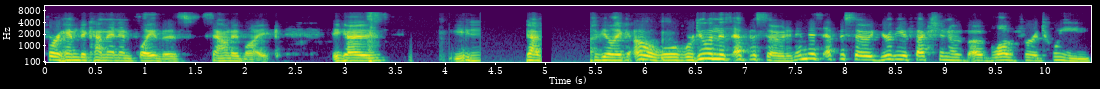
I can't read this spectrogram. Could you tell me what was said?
for him to come in and play this sounded like, because you have to be like, oh, well, we're doing this episode, and in this episode, you're the affection of, of love for a tween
